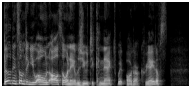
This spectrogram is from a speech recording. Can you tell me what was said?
Building something you own also enables you to connect with other creatives.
